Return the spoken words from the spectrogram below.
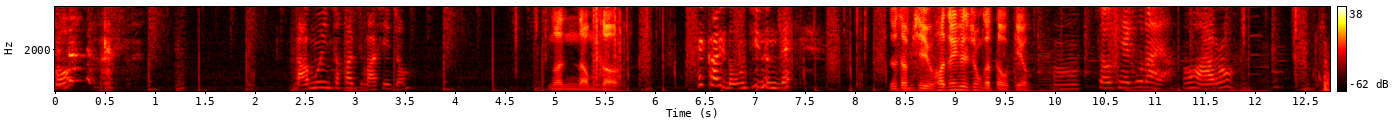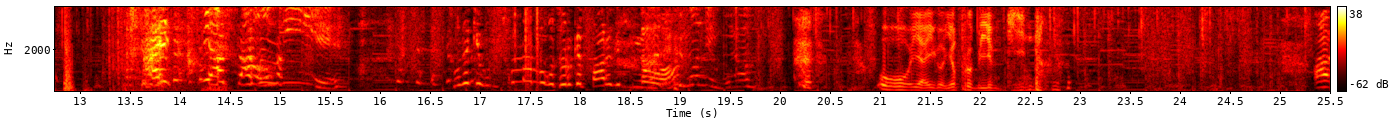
어? 나무인 척 하지 마시죠. 난 나무다. 색깔이 너무 튀는데. 저 잠시 화장실 좀 갔다 올게요. 어, 저 개구라야. 어 알아. 아이씨, 아아 짜증나. 언니. 저 새끼 무슨 총만 보고 저렇게 빠르게 뛰어와? 근원님 뭐야? 오, 야, 이거 옆으로 밀리면 뒤진다. 아,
